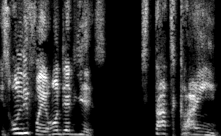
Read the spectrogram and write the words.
is only for a hundred years, start crying.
